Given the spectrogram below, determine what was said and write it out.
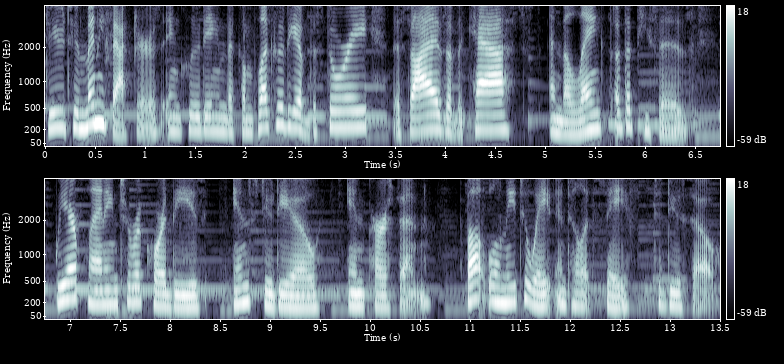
due to many factors, including the complexity of the story, the size of the casts, and the length of the pieces, we are planning to record these in studio in person but we'll need to wait until it's safe to do so.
